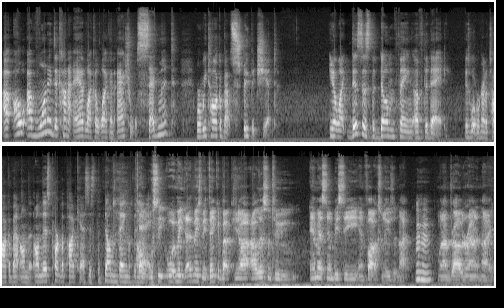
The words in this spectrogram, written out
I, oh, I wanted to kind of add like a like an actual segment where we talk about stupid shit. You know, like this is the dumb thing of the day is what we're going to talk about on the on this part of the podcast. It's the dumb thing of the Oh, day. well, see, well, I mean, that makes me think about you know I, I listen to MSNBC and Fox News at night mm-hmm. when I'm driving around at night.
